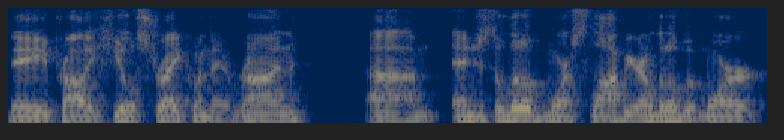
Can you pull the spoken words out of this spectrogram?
They probably heel strike when they run, um, and just a little bit more sloppier and a little bit more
